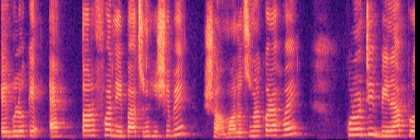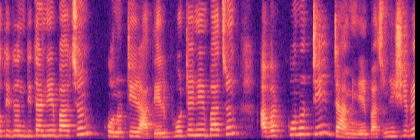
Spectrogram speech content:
এগুলোকে একতরফা নির্বাচন হিসেবে সমালোচনা করা হয়। কোনোটি বিনা প্রতিদ্বন্দ্বিতা নির্বাচন, কোনোটি রাতের ভোটে নির্বাচন, আবার কোনোটি ডামি নির্বাচন হিসেবে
